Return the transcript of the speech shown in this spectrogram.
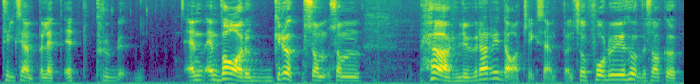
till exempel ett, ett en, en varugrupp som, som hörlurar idag till exempel så får du i huvudsak upp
